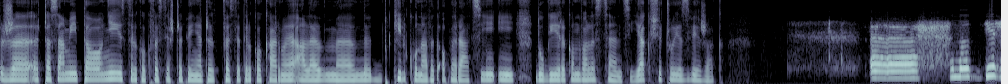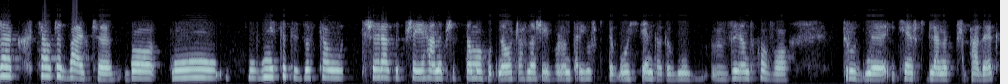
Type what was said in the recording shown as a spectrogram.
że czasami to nie jest tylko kwestia szczepienia, czy kwestia tylko karmy, ale kilku nawet operacji i długiej rekonwalescencji. Jak się czuje zwierzak? E, no zwierzak cały czas walczy, bo niestety został trzy razy przejechany przez samochód na oczach naszej wolontariuszki. To było święto, to był wyjątkowo trudny i ciężki dla nas przypadek,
